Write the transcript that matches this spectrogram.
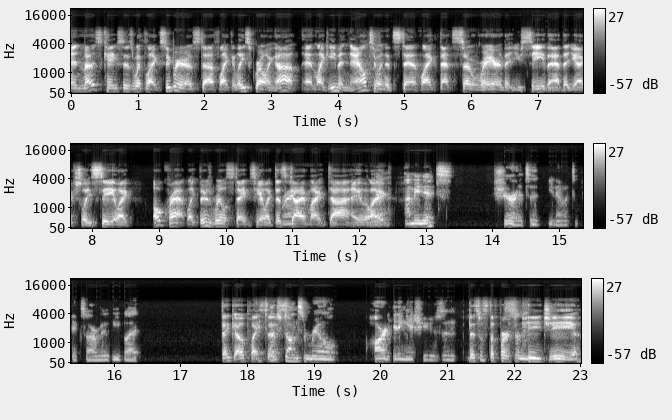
in most cases with like superhero stuff like at least growing up and like even now to an extent like that's so rare that you see that that you actually see like oh crap like there's real stakes here like this Right. guy might die like Yeah. I mean, it's sure it's a you know it's a Pixar movie, but they go they places touched on some real hard hitting issues and this was the first some- pg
